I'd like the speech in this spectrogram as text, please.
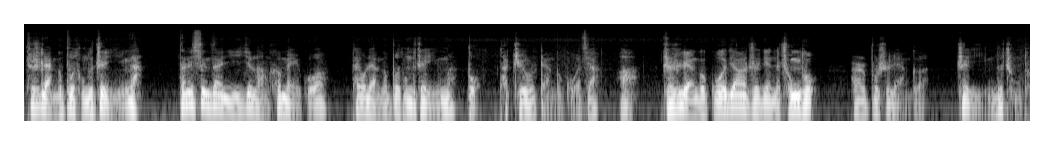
这是两个不同的阵营啊。但是现在你伊朗和美国，它有两个不同的阵营吗？不，它只有两个国家啊，只是两个国家之间的冲突，而不是两个阵营的冲突。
